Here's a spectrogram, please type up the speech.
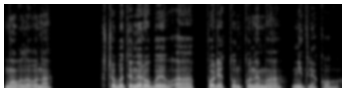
мовила вона. Що би ти не робив, а порятунку нема ні для кого.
